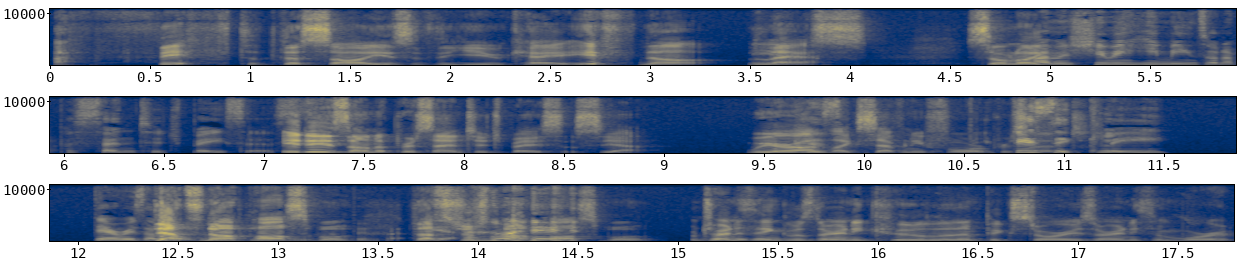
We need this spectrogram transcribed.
a fifth the size of the UK, if not Yeah. less. So like I'm assuming he means on a percentage basis. it is on a percentage basis, yeah. We are at like seventy four percent. Physically, there is a That's not people who have possible. That's Yeah. just not possible. I'm trying to think. Was there any cool Olympic stories or anything worth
